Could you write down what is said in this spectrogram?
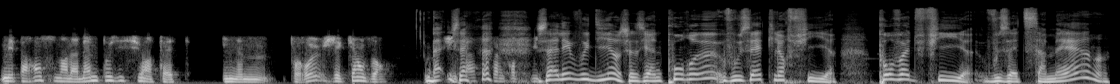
Mes parents sont dans la même position, en fait. Ils pour eux, j'ai 15 ans. Bah, J'ai j'a- pas 58. J'allais vous dire, Josiane, pour eux, vous êtes leur fille. Pour votre fille, vous êtes sa mère.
